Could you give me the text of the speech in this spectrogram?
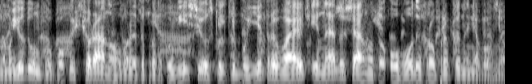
На мою думку, поки що рано говорити про таку місію, оскільки бої тривають і не досягнуто угоди про припинення вогню.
